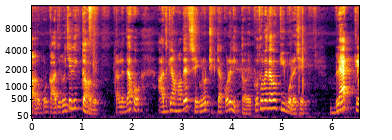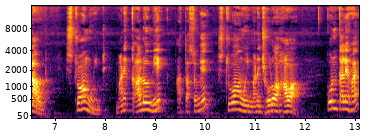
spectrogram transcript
তার উপর কাজ রয়েছে লিখতে হবে। তাহলে দেখো, আজকে আমাদের সেগুলো ঠিকঠাক করে লিখতে হবে। প্রথমে দেখো কি বলেছে? ব্ল্যাক ক্লাউড স্ট্রং উইন্ড মানে কালো মেঘ আর তার সঙ্গে স্ট্রং উইন্ড মানে ঝোড়ো হাওয়া। কোন কালে হয়?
